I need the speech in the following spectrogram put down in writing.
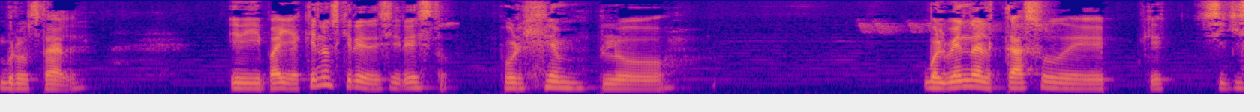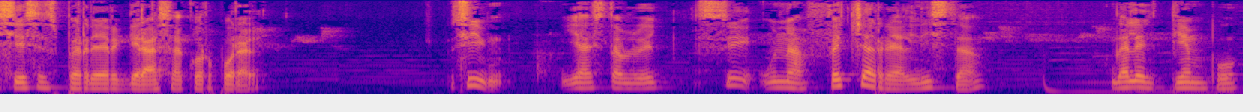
brutal. Y vaya, ¿qué nos quiere decir esto? Por ejemplo, volviendo al caso de que si quisieses perder grasa corporal. Sí, ya establece una fecha realista, dale el tiempo,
